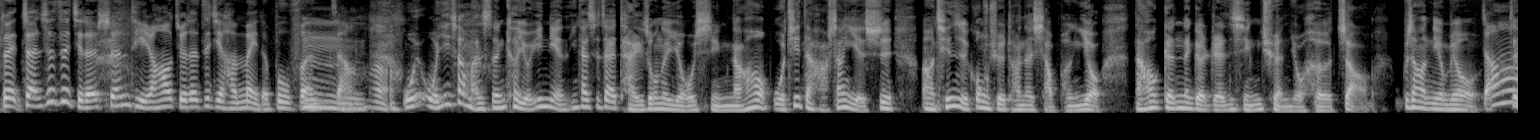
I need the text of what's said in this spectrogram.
对展示自己的身体，然后觉得自己很美的部分，嗯、这样。嗯，我我印象蛮深刻，有一年应该是在台中的游行，然后我记得好像也是呃亲子共学团的小朋友，然后跟那个人形犬有合照。不知道你有没有、哦、对，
